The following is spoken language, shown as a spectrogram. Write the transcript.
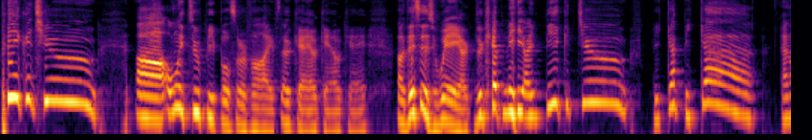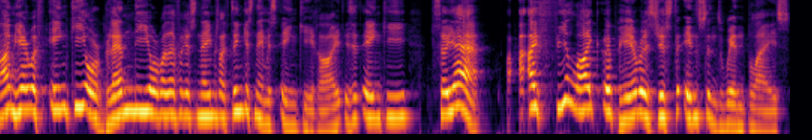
Pikachu! Ah, uh, only two people survived. Okay, okay, okay. Oh, this is weird. Look at me, I'm Pikachu! Pika Pika! And I'm here with Inky or Blendy or whatever his name is. I think his name is Inky, right? Is it Inky? So yeah, I, I feel like up here is just the instant win place.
